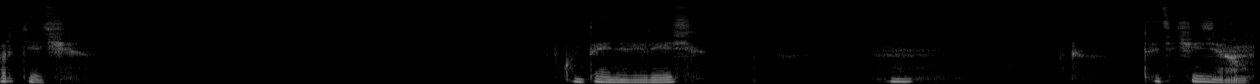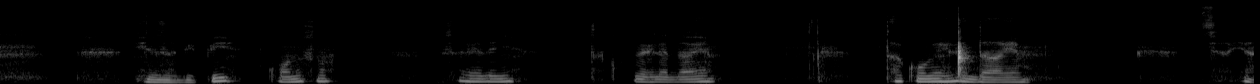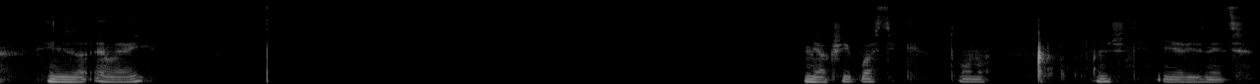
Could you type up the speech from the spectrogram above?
Картечь. В контейнері рейс. М. 36 грам. Гільза BP, конусна всередині. Так от виглядає. Так виглядає. Ця є гільза LA. М'якший пластик, то воно. Бачите, є різниця.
